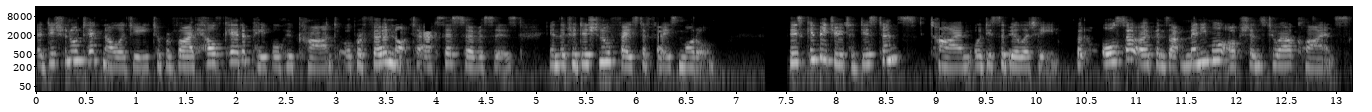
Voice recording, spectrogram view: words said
additional technology to provide healthcare to people who can't or prefer not to access services in the traditional face-to-face -face model. This can be due to distance, time or disability, but also opens up many more options to our clients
